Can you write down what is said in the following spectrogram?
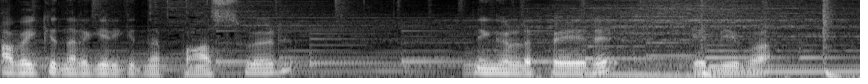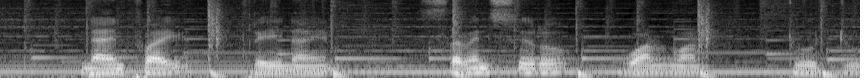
അവയ്ക്ക് നൽകിയിരിക്കുന്ന പാസ്വേഡ് നിങ്ങളുടെ പേര് എന്നിവ nine five three nine seven zero one one two two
